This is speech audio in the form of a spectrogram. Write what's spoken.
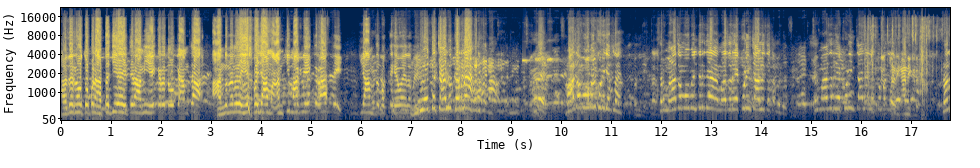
हजर नव्हतो पण आता जे आहे ते आम्ही हे करत आहोत की आमचा आंदोलनाला यश पाहिजे. आम- आमची मागणी एक रास्त आहे की आमचं फक्त हे व्हायला व्हिडिओ तर चालू कर ना. पुढे. माझा मोबाईल कोणी घेतलाय? सर माझा मोबाईल तर द्या. माझं रेकॉर्डिंग चालू आहे त्याच्यामध्ये. सर माझं रेकॉर्डिंग चालू आहे याच्यामध्ये सर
